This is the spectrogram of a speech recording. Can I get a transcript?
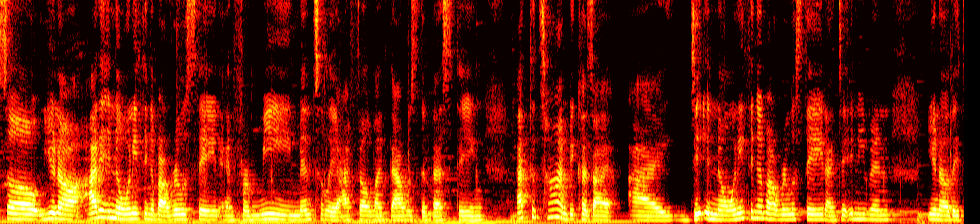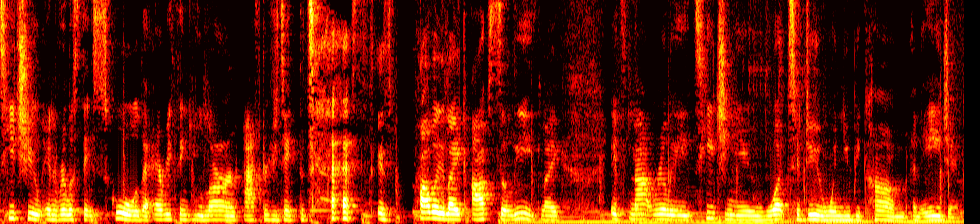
So, you know, I didn't know anything about real estate and for me mentally I felt like that was the best thing at the time because I I didn't know anything about real estate. I didn't even, you know, they teach you in real estate school that everything you learn after you take the test is probably like obsolete. Like it's not really teaching you what to do when you become an agent.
